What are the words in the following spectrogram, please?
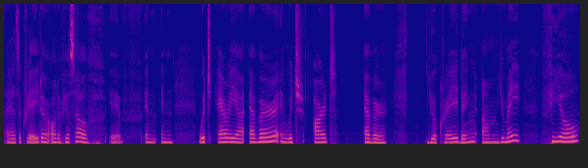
as a creator out of yourself if in in which area ever in which art ever you're creating um you may feel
